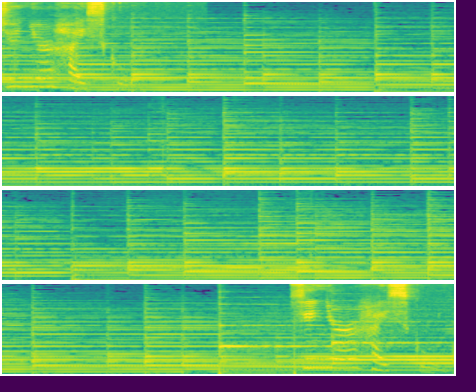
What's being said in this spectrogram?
Junior High School. Senior High School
